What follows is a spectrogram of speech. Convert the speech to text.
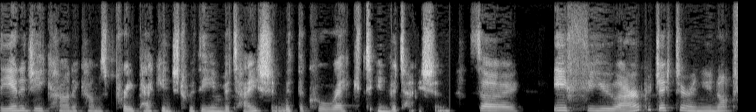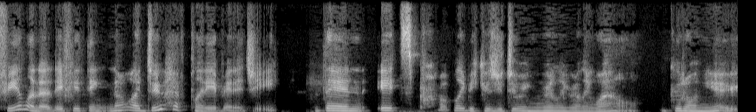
The energy kind of comes pre-packaged with the invitation, with the correct invitation. So if you are a projector and you're not feeling it, if you think, no, I do have plenty of energy, then it's probably because you're doing really, really well. Good on you.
